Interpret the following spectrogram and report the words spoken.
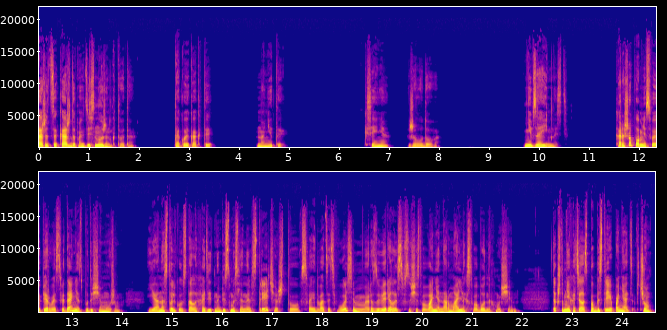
Кажется, каждому здесь нужен кто-то. Такой, как ты, но не ты. Ксения Желудова. Невзаимность. Хорошо помню свое первое свидание с будущим мужем. Я настолько устала ходить на бессмысленные встречи, что в свои 28 разуверилась в существовании нормальных свободных мужчин. Так что мне хотелось побыстрее понять, в чем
